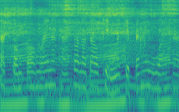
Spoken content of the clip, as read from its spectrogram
ตัดกองกองไว้นะคะ ก็เราจะเอาเข่งมาเก็บไปให้วัวค่ะ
